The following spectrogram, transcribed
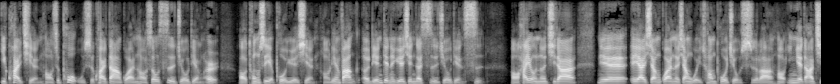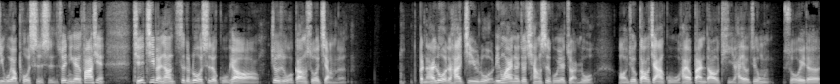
一块钱哈是破五十块大关哈，收四十九点二哦，同时也破月线好，联发呃联电的月线在四十九点四哦，还有呢其他那些 AI 相关的，像纬创破九十啦，好，英业达几乎要破四十，所以你可以发现，其实基本上这个弱势的股票啊，就是我刚刚所讲的，本来弱的它继续弱，另外呢就强势股也转弱哦，就高价股还有半导体，还有这种所谓的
